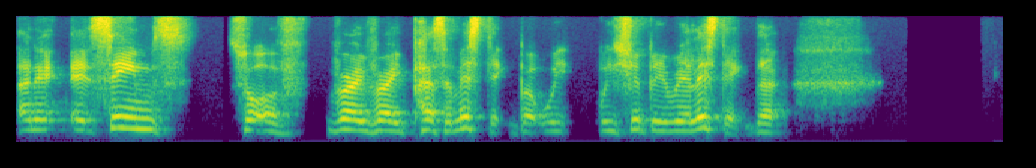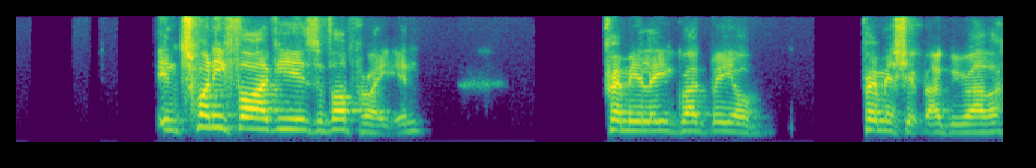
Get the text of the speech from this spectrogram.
and it, it seems sort of very very pessimistic but we we should be realistic that in 25 years of operating premier league rugby or premiership rugby rather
